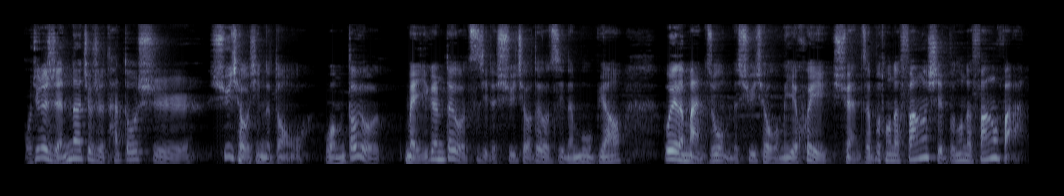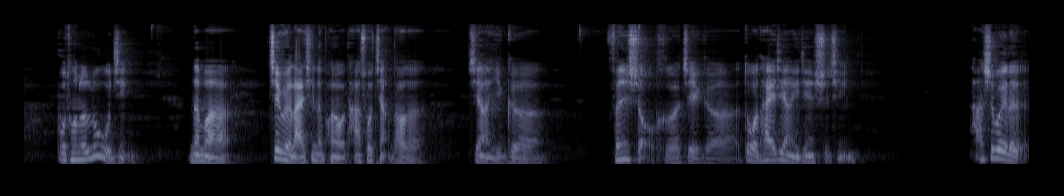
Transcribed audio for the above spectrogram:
我觉得人呢，就是他都是需求性的动物。我们都有每一个人都有自己的需求，都有自己的目标。为了满足我们的需求，我们也会选择不同的方式、不同的方法、不同的路径。那么，这位来信的朋友他所讲到的这样一个分手和这个堕胎这样一件事情，他是为了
